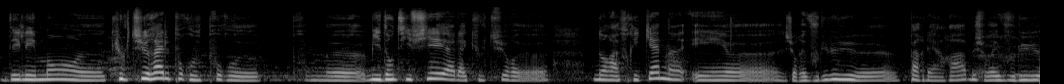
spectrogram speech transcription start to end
d'éléments culturels pour, pour, pour m'identifier à la culture nord-africaine et j'aurais voulu parler arabe, j'aurais voulu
